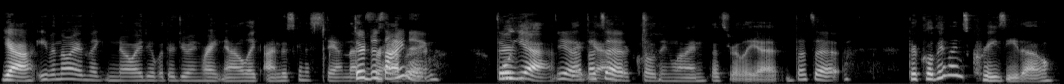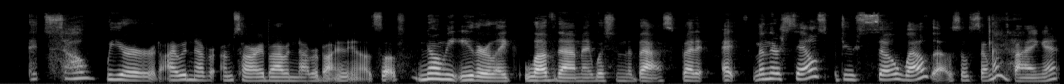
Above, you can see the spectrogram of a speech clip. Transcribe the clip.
Yeah, even though I have like no idea what they're doing right now, like I'm just gonna stand them. They're forever. designing. They're, well, yeah, yeah, that's yeah, it. Their clothing line. That's really it. That's it. Their clothing line's crazy though. It's so weird. I would never. I'm sorry, but I would never buy any of that stuff. No, me either. Like, love them. I wish them the best. But it, it, when their sales do so well, though, so someone's buying it.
